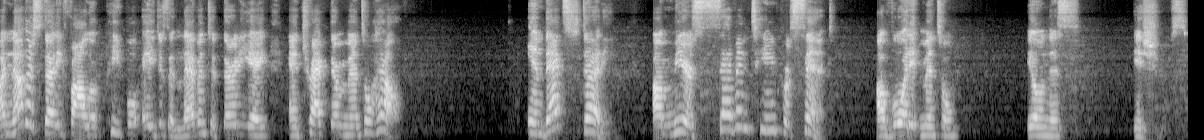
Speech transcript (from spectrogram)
Another study followed people ages 11 to 38 and tracked their mental health. In that study, a mere 17% avoided mental illness issues.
